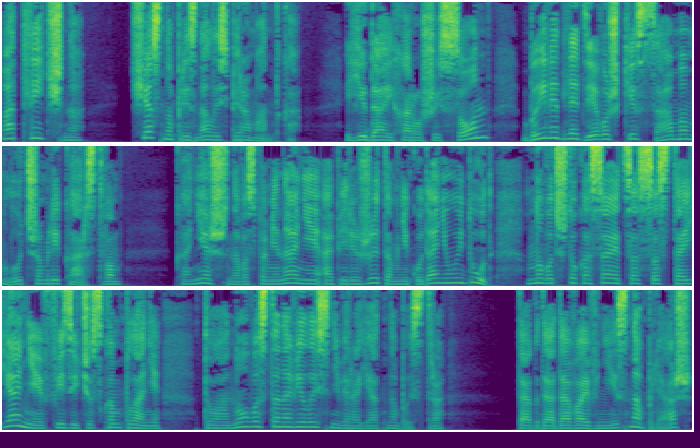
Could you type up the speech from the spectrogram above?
«Отлично!» — честно призналась пиромантка. Еда и хороший сон были для девушки самым лучшим лекарством — Конечно, воспоминания о пережитом никуда не уйдут, но вот что касается состояния в физическом плане, то оно восстановилось невероятно быстро. Тогда давай вниз на пляж.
